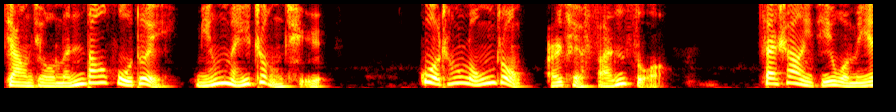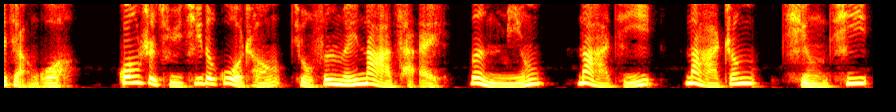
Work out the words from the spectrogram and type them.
讲究门当户对、明媒正娶，过程隆重而且繁琐。在上一集我们也讲过，光是娶妻的过程就分为纳采、问名、纳吉、纳征、请妻、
